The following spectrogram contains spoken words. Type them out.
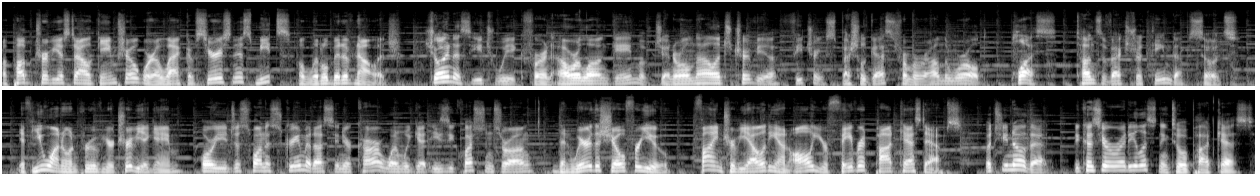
a pub trivia style game show where a lack of seriousness meets a little bit of knowledge. Join us each week for an hour long game of general knowledge trivia featuring special guests from around the world, plus tons of extra themed episodes. If you want to improve your trivia game, Or you just want to scream at us in your car when we get easy questions wrong, then we're the show for you. Find Triviality on all your favorite podcast apps. but you know that because you're already listening to a podcast.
